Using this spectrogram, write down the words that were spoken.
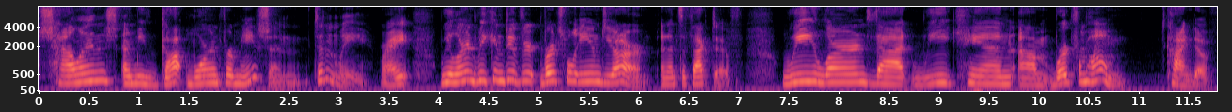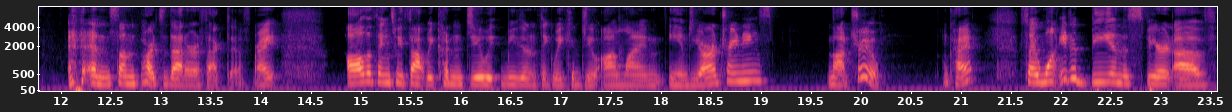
challenged and we got more information, didn't we? Right? We learned we can do vir- virtual EMDR and it's effective. We learned that we can um, work from home, kind of, and some parts of that are effective, right? All the things we thought we couldn't do, we, we didn't think we could do online EMDR trainings, not true. Okay? So I want you to be in the spirit of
